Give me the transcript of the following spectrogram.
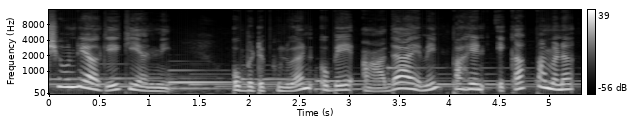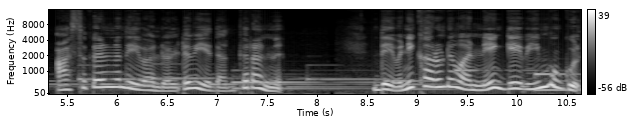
ශූන්‍යයාගේ කියන්නේ. ඔබට පුළුවන් ඔබේ ආදායමෙන් පහෙන් එකක් පමණ ආස කරන දේවල්වලට වියදන් කරන්න. දෙවනි කරුණ වන්නේ ගෙවීම් මුගුල්.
